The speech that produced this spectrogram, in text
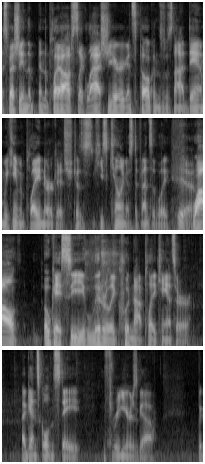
especially in the in the playoffs, like last year against the Pelicans, was not damn. We can't even play Nurkic because he's killing us defensively. Yeah. While OKC literally could not play Kanter against Golden State three years ago. But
